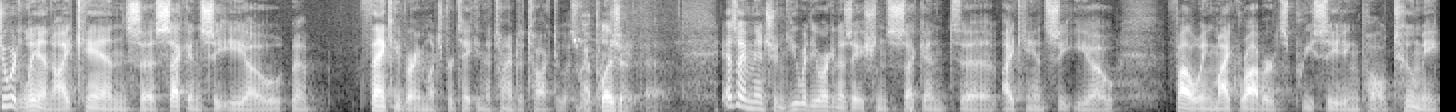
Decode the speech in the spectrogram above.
Stuart Lynn, ICANN's uh, second CEO, uh, thank you very much for taking the time to talk to us. My pleasure. That. As I mentioned, you were the organization's second uh, ICANN CEO, following Mike Roberts preceding Paul Twomey.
